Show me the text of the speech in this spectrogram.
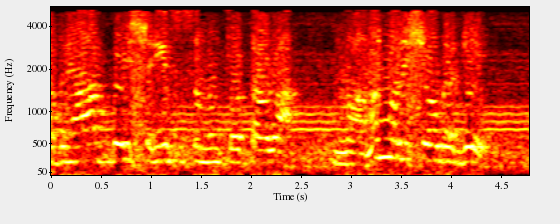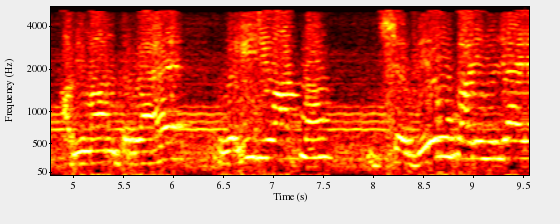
अपने आप को इस शरीर से संबंध होता हुआ हम मनुष्य होकर के अभिमान कर रहा है, वही जीवात्मा देव कार्य मिल जाए,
